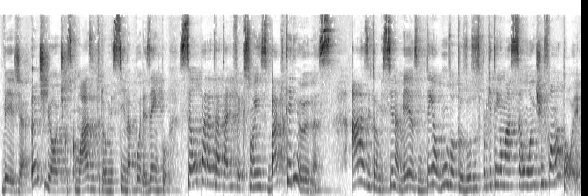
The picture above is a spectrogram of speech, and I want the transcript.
Veja, antibióticos como a azitromicina, por exemplo, são para tratar infecções bacterianas. A azitromicina mesmo tem alguns outros usos porque tem uma ação anti-inflamatória.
